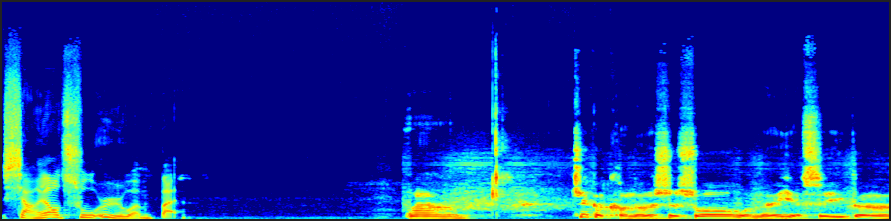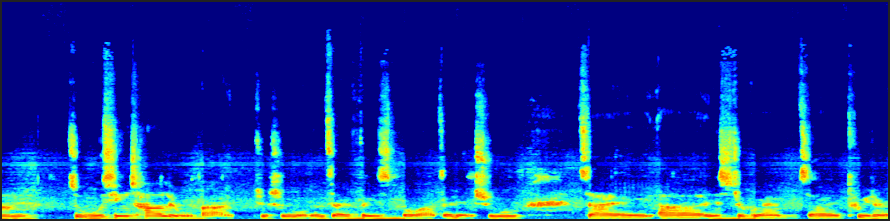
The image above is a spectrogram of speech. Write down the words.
想要出日文版？嗯，这个可能是说我们也是一个就无心插柳吧，就是我们在 Facebook 啊，在脸书，在呃 Instagram，在 Twitter，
